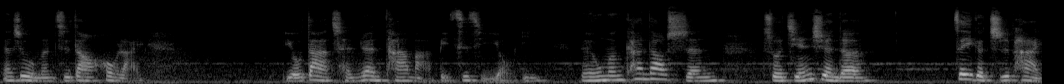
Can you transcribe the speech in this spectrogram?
但是我们知道后来犹大承认他嘛比自己有意。对，我们看到神所拣选的这个支派，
